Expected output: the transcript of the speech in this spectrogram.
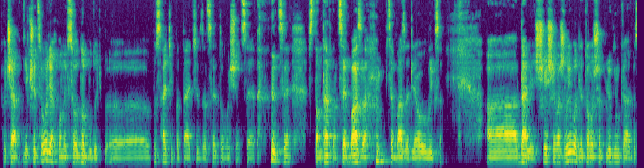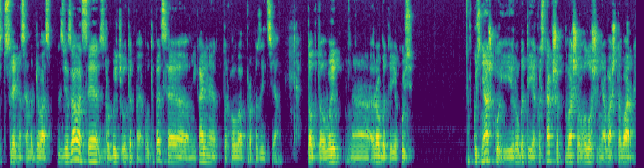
Хоча, якщо це одяг, вони все одно будуть е, писати і питати за це, тому що це, це стандартна, це база, це база для OLX. А, далі, що ще важливо для того, щоб людинка безпосередньо саме для вас зв'язала, це зробити ОТП. ОТП це унікальна торгова пропозиція. Тобто ви е, робите якусь вкусняшку і робите якось так, щоб ваше оголошення, ваш товар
